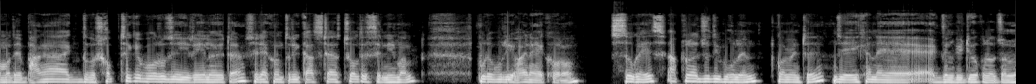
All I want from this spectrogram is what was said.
আমাদের ভাঙা একদম সব থেকে বড় যে রেলওয়েটা, সেটা এখন তো এই কাজটা চলতেছে, নির্মাণ পুরোপুরি হয় না এখনও। সো গাইস আপনারা যদি বলেন কমেন্টে যে এখানে একদিন ভিডিও করার জন্য,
